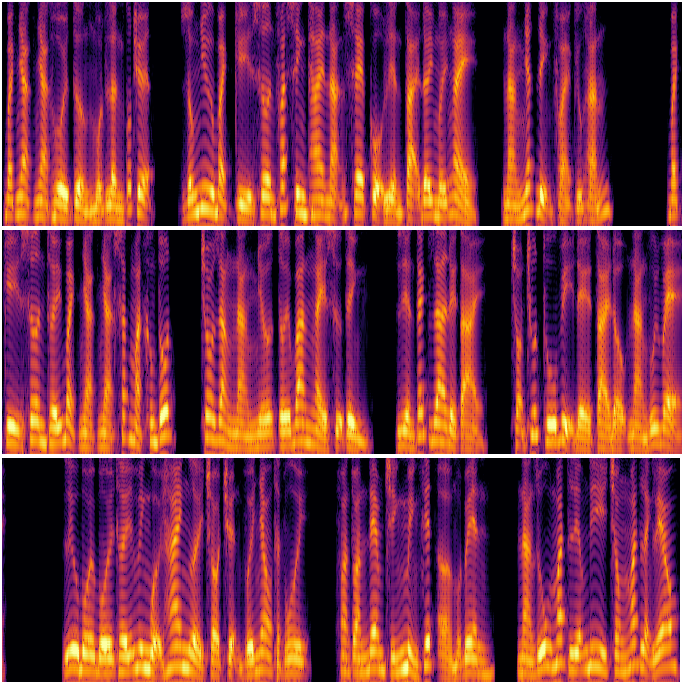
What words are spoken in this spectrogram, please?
Bạch nhạc nhạc hồi tưởng một lần cốt truyện, giống như Bạch Kỳ Sơn phát sinh thai nạn xe cộ liền tại đây mấy ngày, nàng nhất định phải cứu hắn. Bạch Kỳ Sơn thấy Bạch nhạc nhạc sắc mặt không tốt, cho rằng nàng nhớ tới ban ngày sự tình, liền tách ra đề tài, chọn chút thú vị đề tài đậu nàng vui vẻ. Lưu bồi bối thấy huynh muội hai người trò chuyện với nhau thật vui, hoàn toàn đem chính mình viết ở một bên, nàng rũ mắt liễm đi trong mắt lạnh lẽo,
